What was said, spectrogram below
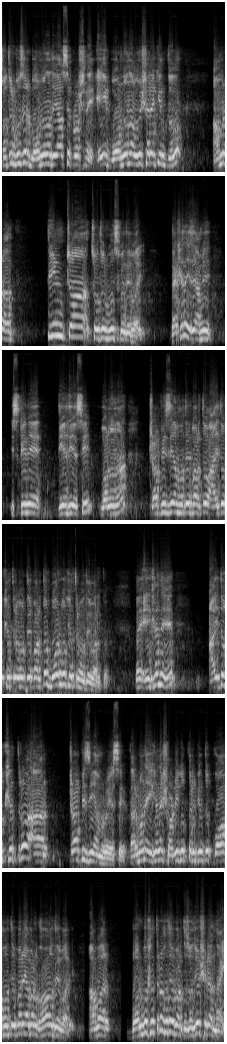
চতুর্ভুজের বর্ণনা দেওয়া আছে প্রশ্নে, এই বর্ণনা অনুসারে কিন্তু আমরা তিনটা চতুর্ভুজ পেতে পারি। দেখেন এই যে আমি স্ক্রিনে দিয়ে দিয়েছি বর্ণনা। ট্রাপিজিয়াম হতে পারতো, আয়তক্ষেত্র হতে পারতো, বর্গক্ষেত্র হতে পারতো। তো এখানে আয়তক্ষেত্র আর ট্রাপিজিয়াম রয়েছে। তার মানে এখানে সঠিক উত্তর কিন্তু ক হতে পারে, আবার ঘ হতে পারে। আবার বর্গক্ষেত্র হতে পারতো, যদিও সেটা নাই।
